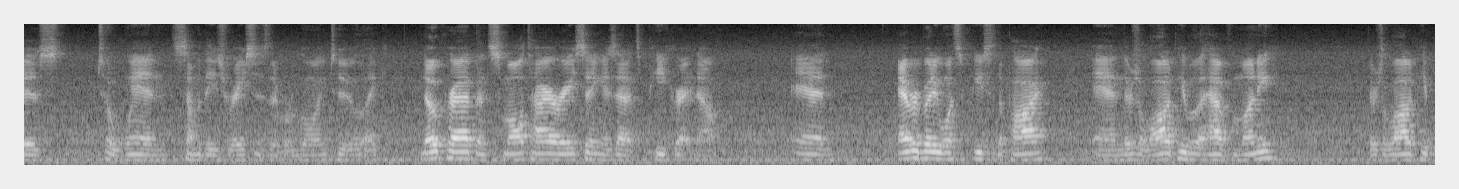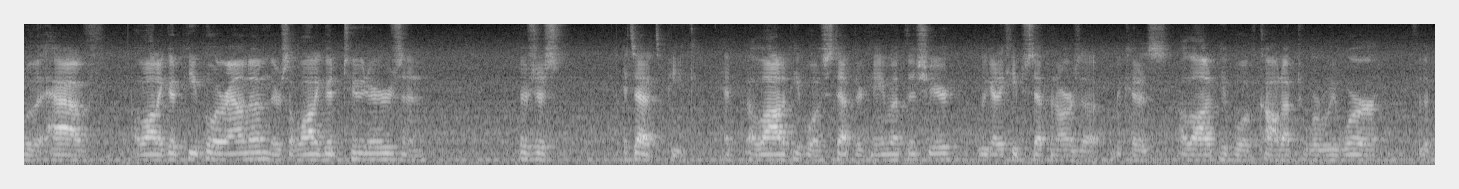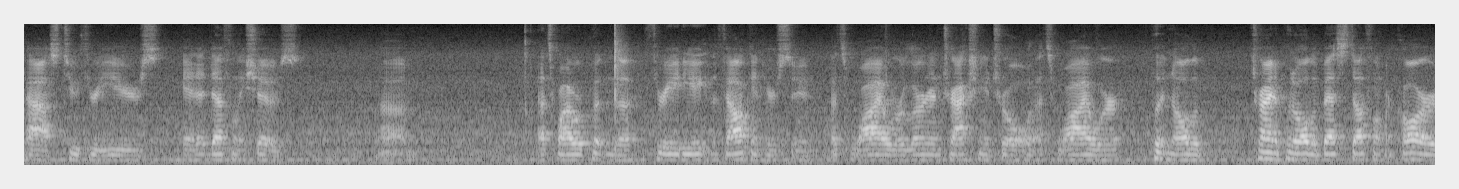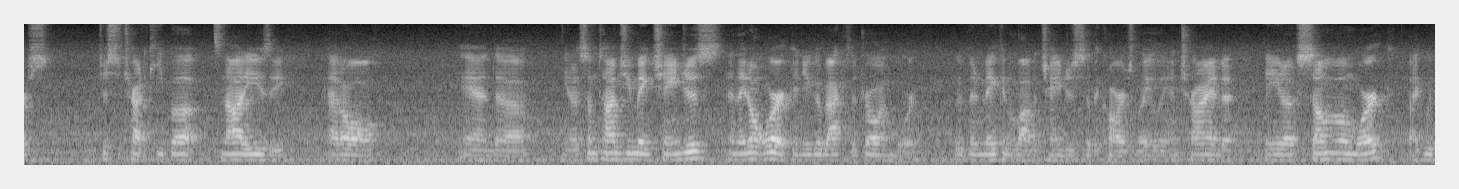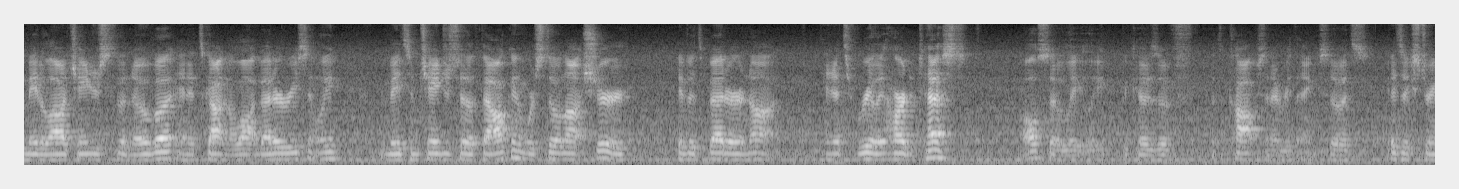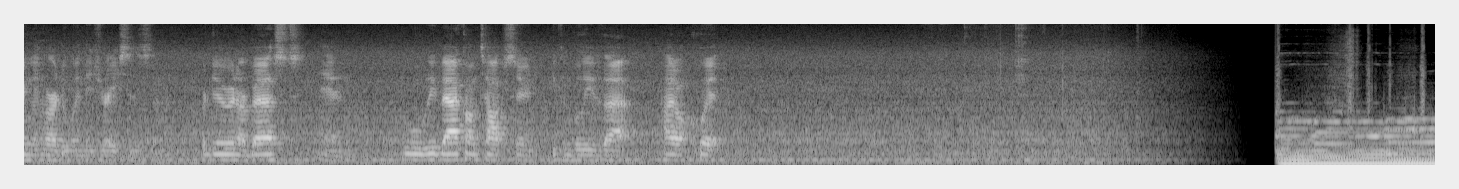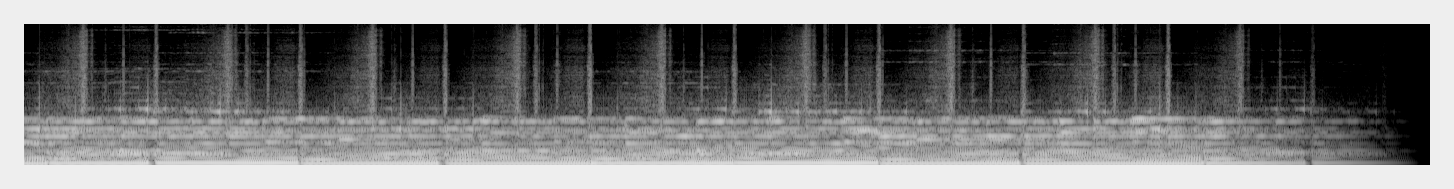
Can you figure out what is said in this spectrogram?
Is to win some of these races that we're going to. Like, no prep and small tire racing is at its peak right now. And everybody wants a piece of the pie. And there's a lot of people that have money. There's a lot of people that have a lot of good people around them. There's a lot of good tuners. And there's just, it's at its peak. And a lot of people have stepped their game up this year. We got to keep stepping ours up because a lot of people have caught up to where we were for the past two, three years, and it definitely shows. Um, that's why we're putting the 388 and the Falcon here soon. That's why we're learning traction control. That's why we're putting all the, trying to put all the best stuff on our cars, just to try to keep up. It's not easy at all, and uh, you know sometimes you make changes and they don't work, and you go back to the drawing board. We've been making a lot of changes to the cars lately and trying to, and, you know, some of them work. Like we've made a lot of changes to the Nova and it's gotten a lot better recently. We made some changes to the Falcon. We're still not sure if it's better or not. And it's really hard to test also lately because of the cops and everything. So it's it's extremely hard to win these races and we're doing our best and we will be back on top soon. You can believe that. I don't quit.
